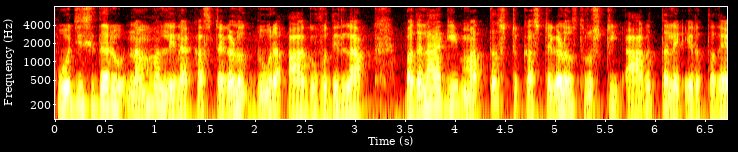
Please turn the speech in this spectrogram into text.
ಪೂಜಿಸಿದರೂ ನಮ್ಮಲ್ಲಿನ ಕಷ್ಟಗಳು ದೂರ ಆಗುವುದಿಲ್ಲ. ಬದಲಾಗಿ ಮತ್ತಷ್ಟು ಕಷ್ಟಗಳು ಸೃಷ್ಟಿ ಆಗುತ್ತಲೇ ಇರುತ್ತದೆ.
